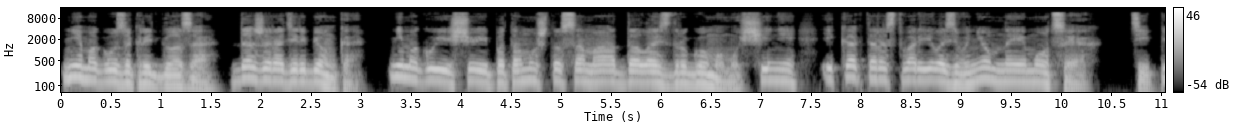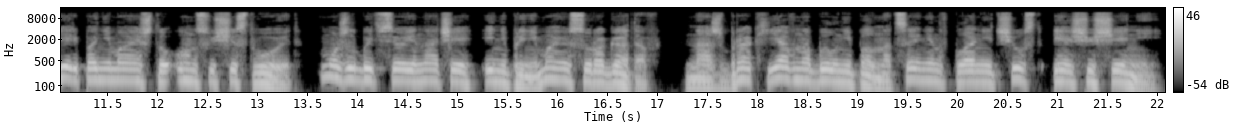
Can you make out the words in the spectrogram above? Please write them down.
Не могу закрыть глаза, даже ради ребенка. Не могу еще и потому, что сама отдалась другому мужчине и как-то растворилась в нем на эмоциях. Теперь понимаю, что он существует. Может быть, все иначе и не принимаю суррогатов. Наш брак явно был неполноценен в плане чувств и ощущений.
